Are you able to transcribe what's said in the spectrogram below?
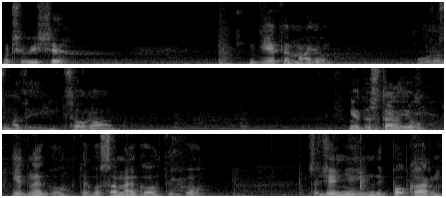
Oczywiście dietę mają urozmaiconą. Nie dostają jednego tego samego, tylko codziennie inny pokarm.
